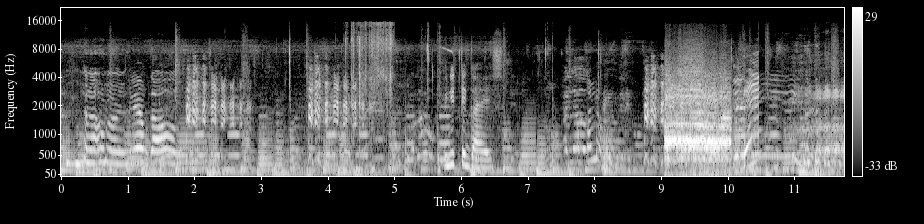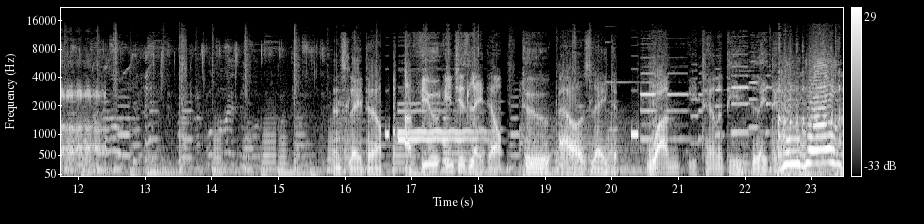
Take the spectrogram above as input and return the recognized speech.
Unit ka, guys. Minutes later. A few inches later. Two hours later. One eternity later. Gunggong!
